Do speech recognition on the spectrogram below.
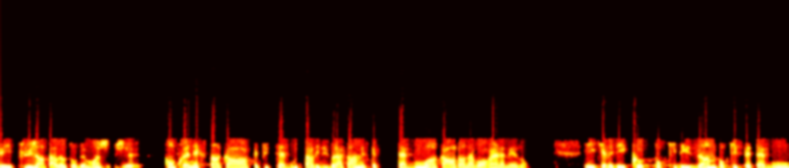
et plus j'en parlais autour de moi, je comprenais que c'était encore, c'était plus tabou de parler du vibrateur, mais c'était tabou encore d'en avoir un à la maison. Et qu'il y avait des couples pour qui, des hommes pour qui c'était tabou,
